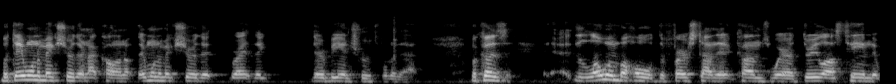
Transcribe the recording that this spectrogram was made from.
but they want to make sure they're not calling up they want to make sure that right they they're being truthful to that. Because uh, lo and behold the first time that it comes where a three loss team that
